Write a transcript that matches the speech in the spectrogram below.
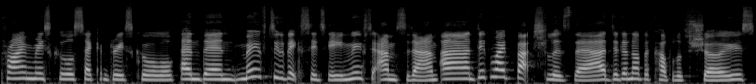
primary school, secondary school, and then moved to the big city, moved to Amsterdam, and did my bachelor's there, did another couple of shows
